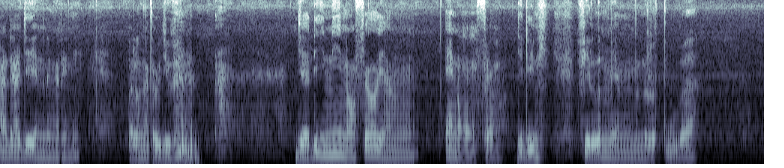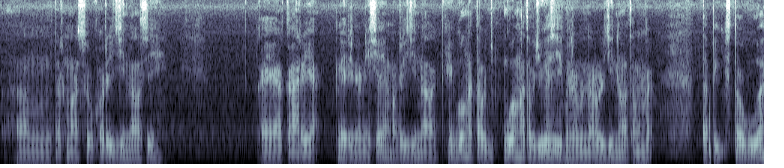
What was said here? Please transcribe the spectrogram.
ada aja yang dengerin nih. Padahal nggak tahu juga jadi ini novel yang eh novel. Jadi ini film yang menurut gua um, termasuk original sih. Kayak karya dari Indonesia yang original. Kayak gua nggak tahu gua nggak tahu juga sih benar-benar original atau enggak tapi setahu gua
